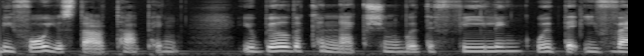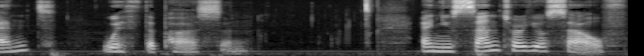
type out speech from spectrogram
before you start tapping. You build a connection with the feeling, with the event, with the person. And you center yourself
